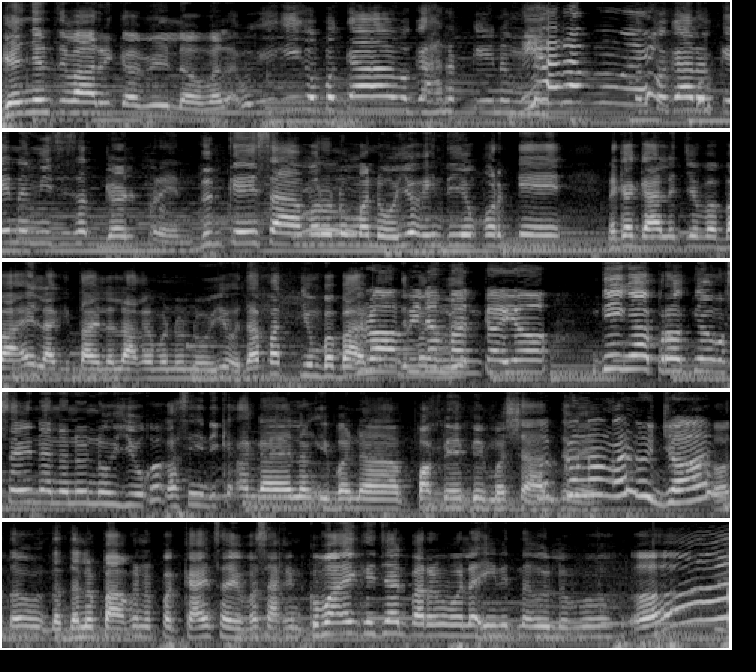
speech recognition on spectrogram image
Ganyan si Marie Camilo. Mal- Mag- kapag ka maghahanap kayo ng Iharap mo nga kapag maghahanap kayo ng misis at girlfriend, dun kayo sa marunong manuyo, hindi yung porke nagagalit yung babae, lagi tayo lalaki manunuyo. Dapat yung babae. Grabe naman kayo. Hindi nga, proud nga ako sa'yo na nanunuyo ka kasi hindi ka kagaya ng iba na pabebe masyado. Huwag ka eh. nang ano dyan. O, to, dadalan pa ako ng pagkain. Sabi pa sa akin, kumain ka dyan para wala init na ulo mo. Oh!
